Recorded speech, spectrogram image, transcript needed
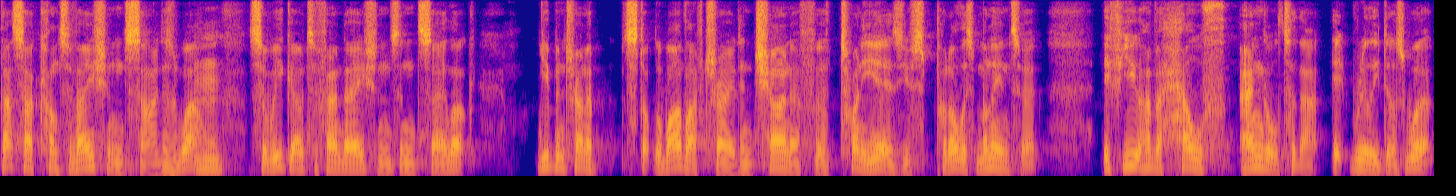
That's our conservation side as well. Hmm. So we go to foundations and say, look, you've been trying to stop the wildlife trade in China for 20 years. You've put all this money into it. If you have a health angle to that, it really does work.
